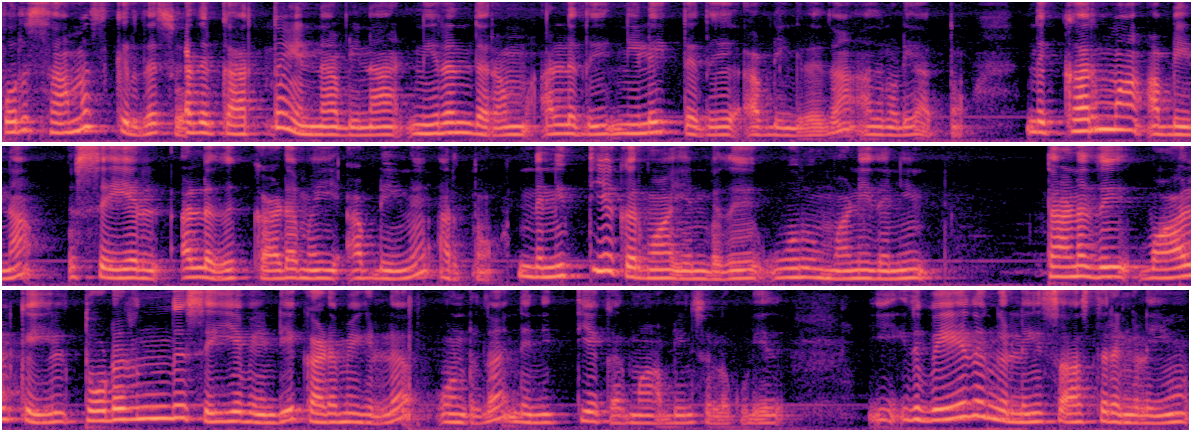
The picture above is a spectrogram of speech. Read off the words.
ஒரு சமஸ்கிருத சொல். அதற்கு அர்த்தம் என்ன அப்படின்னா நிரந்தரம் அல்லது நிலைத்தது அப்படிங்கிறது தான் அதனுடைய அர்த்தம். இந்த கர்மா அப்படின்னா செயல் அல்லது கடமை அப்படின்னு அர்த்தம். இந்த நித்திய கர்மா என்பது ஒரு மனிதனின் தனது வாழ்க்கையில் தொடர்ந்து செய்ய வேண்டிய கடமைகளில் ஒன்று தான் இந்த நித்திய கர்மா அப்படின்னு சொல்லக்கூடியது. இ- இது வேதங்கள்லையும் சாஸ்திரங்களையும்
